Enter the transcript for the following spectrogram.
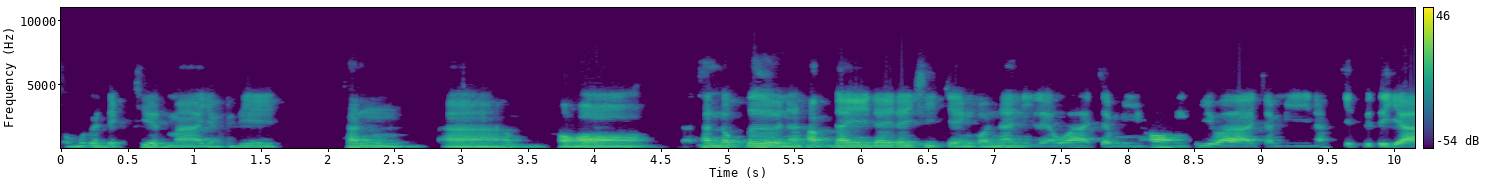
สมมุติว่าเด็กเครียดมาอย่างที่ท่านอ่าผอ ท่านดอกเตอรนะครับ ได้ได้ได้ชี้แจงก่อนหน้านี้แล้วว่าจะมีห้องที่ว่าจะมีนักจิตวิทยา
